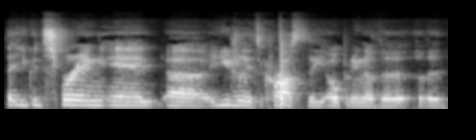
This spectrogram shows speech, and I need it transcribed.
that you can spring, and uh, usually it's across the opening of the of the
